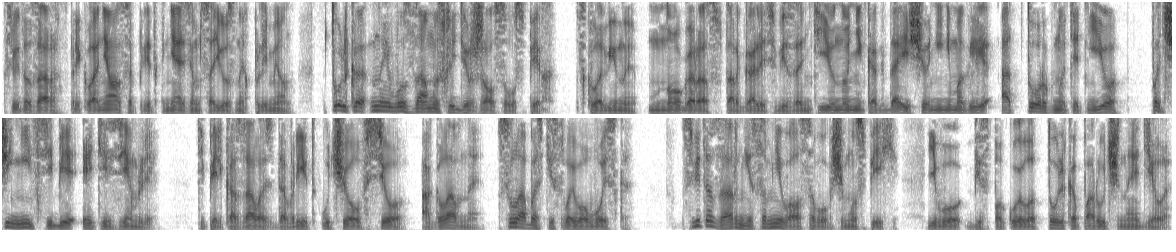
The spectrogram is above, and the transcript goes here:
Святозар преклонялся перед князем союзных племен. Только на его замысле держался успех. Склавины много раз вторгались в Византию, но никогда еще они не могли отторгнуть от нее, подчинить себе эти земли. Теперь, казалось, Даврит учел все, а главное — слабости своего войска. Светозар не сомневался в общем успехе. Его беспокоило только порученное дело.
